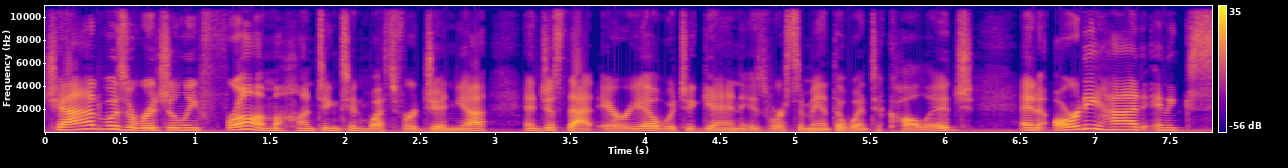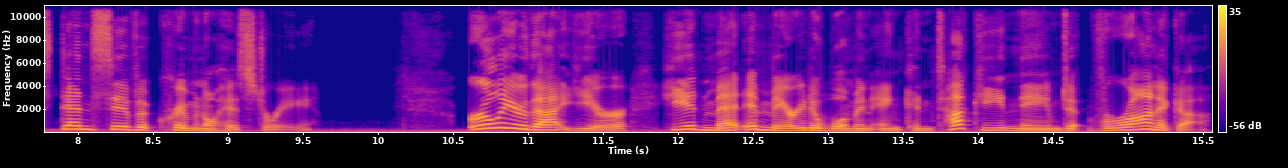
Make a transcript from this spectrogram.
Chad was originally from Huntington, West Virginia, and just that area, which again is where Samantha went to college, and already had an extensive criminal history. Earlier that year, he had met and married a woman in Kentucky named Veronica,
